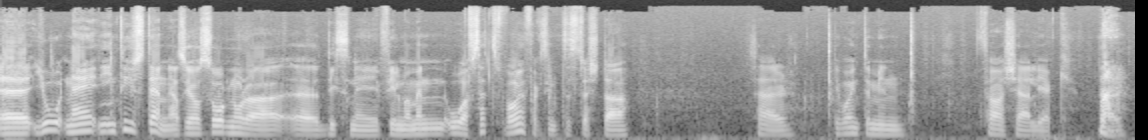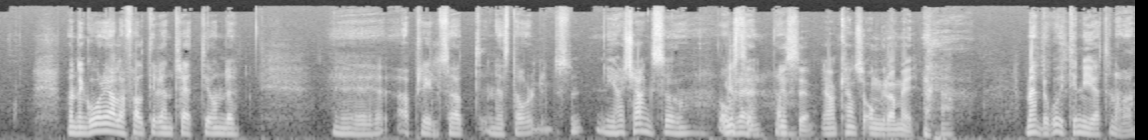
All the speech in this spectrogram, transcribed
Eh, jo, nej, inte just den. Alltså jag såg några eh, Disney-filmer, men oavsett var jag faktiskt inte största så här. Det var inte min förkärlek. där. Nej. Men den går i alla fall till den 30 eh, april så att nästa år, ni har chans att ångra Just det, er. Ja. just det. Jag kanske ångrar mig. Men då går vi till nyheterna va?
